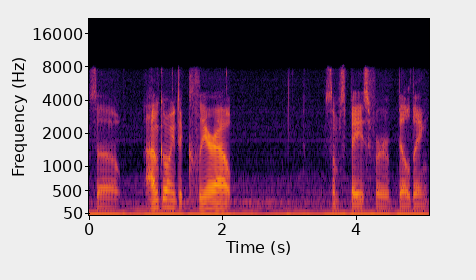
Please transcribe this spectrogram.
So I'm going to clear out some space for building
